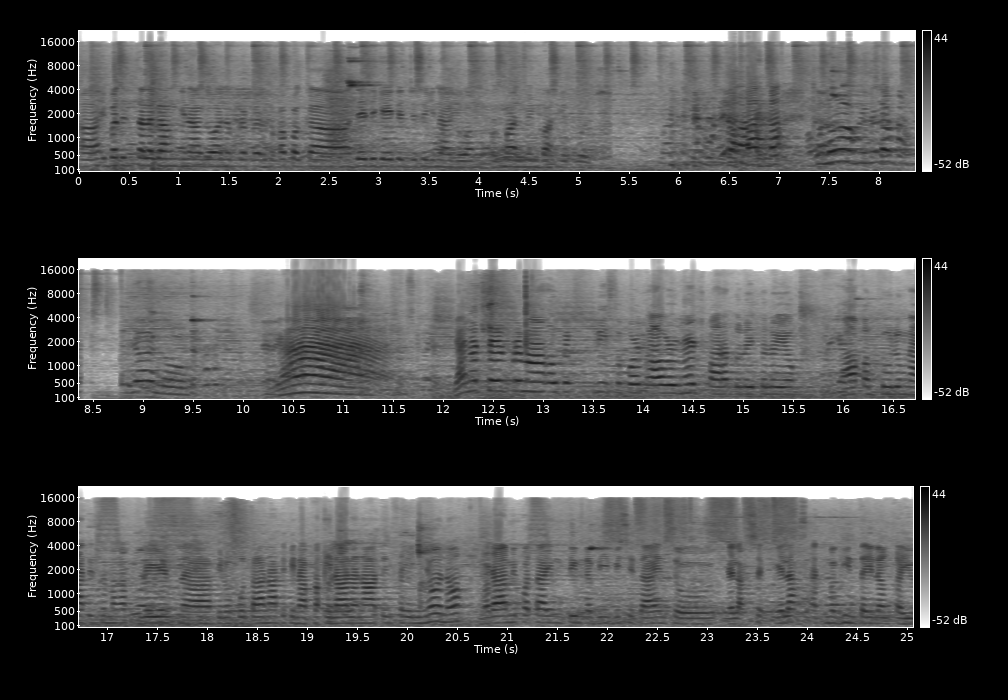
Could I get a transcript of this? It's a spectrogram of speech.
ah, iba din talaga ang ginagawa ng prepare. So kapag ka dedicated siya sa ginagawa mo, pagmahal mo yung basketball. Yan! Yan at syempre mga ka-Upex, please support our merch para tuloy-tuloy yung mga pagtulong natin sa mga players na pinupuntahan natin, pinapakilala natin sa inyo, no? Marami pa tayong team na bibisitahin, so relax, relax at maghintay lang kayo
